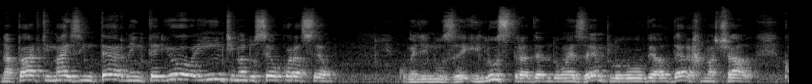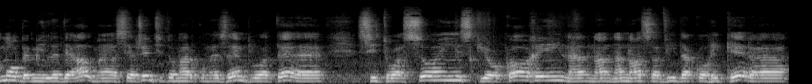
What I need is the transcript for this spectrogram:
na parte mais interna, interior e íntima do seu coração como ele nos ilustra dando um exemplo, como Bemile de Alma, se a gente tomar como exemplo até situações que ocorrem na, na, na nossa vida corriqueira,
